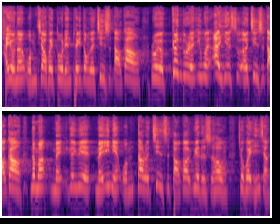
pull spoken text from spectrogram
还有呢，我们教会多年推动的禁食祷告，若有更多人因为爱耶稣而禁食祷告，那么每一个月、每一年，我们到了禁食祷告月的时候，就会影响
